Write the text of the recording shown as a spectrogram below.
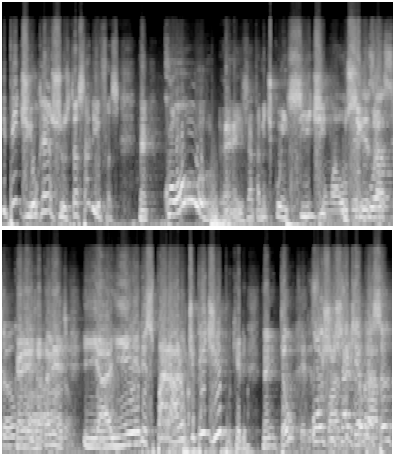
e pedia o reajuste das tarifas. Né? Como né, exatamente coincide Uma os cinco anos. É, exatamente. Claro. E aí eles pararam de pedir, porque né, então porque hoje já estão passando.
